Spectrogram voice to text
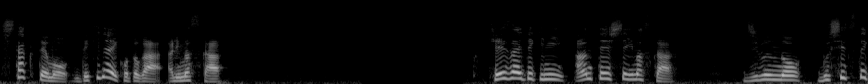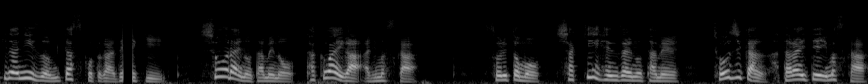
したくてもできないことがありますか？経済的に安定していますか？自分の物質的なニーズを満たすことができ将来のための蓄えがありますか？それとも借金返済のため長時間働いていますか？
